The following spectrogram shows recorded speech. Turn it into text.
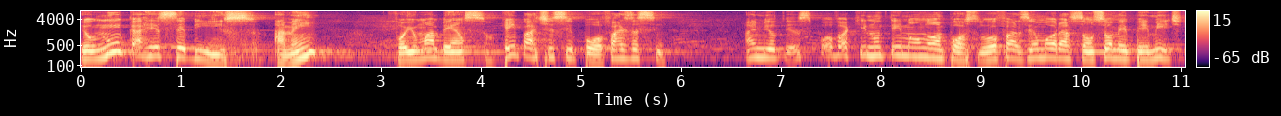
Eu nunca recebi isso. Amém? Foi uma benção. Quem participou, faz assim. Ai meu Deus, esse povo aqui não tem mão no apóstolo. Vou fazer uma oração. O senhor me permite?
